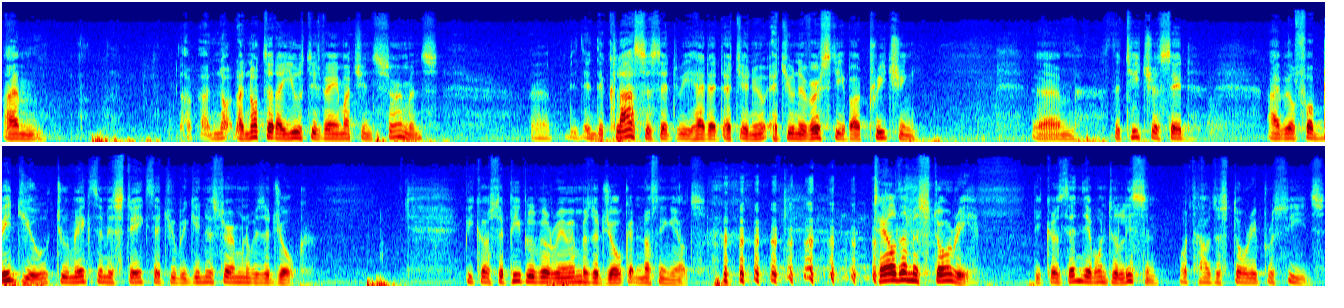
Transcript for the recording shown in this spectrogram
I'm uh, not not that I used it very much in sermons uh, in the classes that we had at, at, at university about preaching, um, the teacher said, I will forbid you to make the mistake that you begin a sermon with a joke. Because the people will remember the joke and nothing else. Tell them a story, because then they want to listen what, how the story proceeds.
